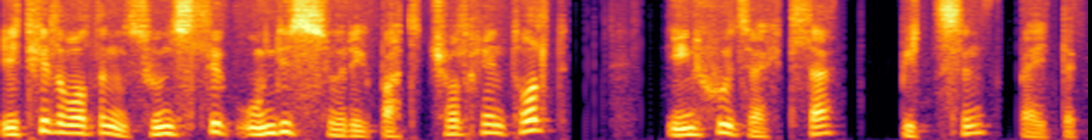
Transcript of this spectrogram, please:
итгэл болон сүнслэг үндэс суурийг батжуулахын тулд энэхүү загтлаа бичсэн байдаг.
